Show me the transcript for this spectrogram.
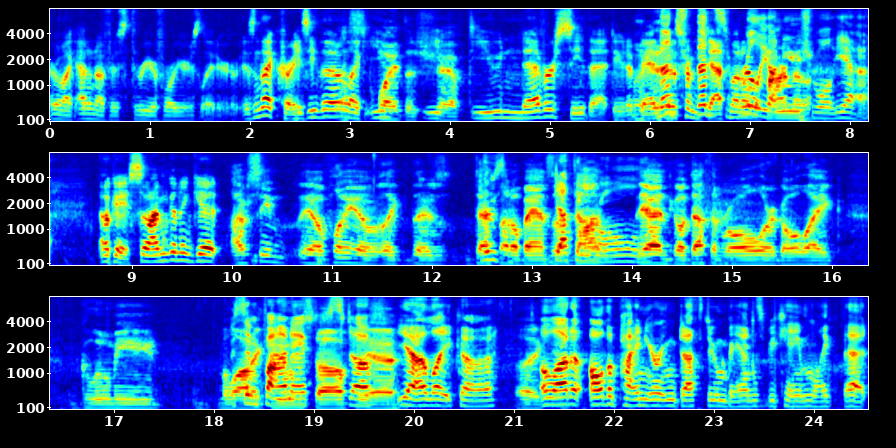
Or like I don't know if it was three or four years later. Isn't that crazy though? That's like you, the you, shift. you never see that, dude. A band that's, goes from that's death metal really to power unusual, yeah. Okay, so I'm gonna get I've seen you know plenty of like there's death There's metal bands that death have and gone roll. yeah and go death and roll or go like gloomy melodic doom Symphonic stuff, yeah Yeah, like, uh, like a lot of, all the pioneering death doom bands became like that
